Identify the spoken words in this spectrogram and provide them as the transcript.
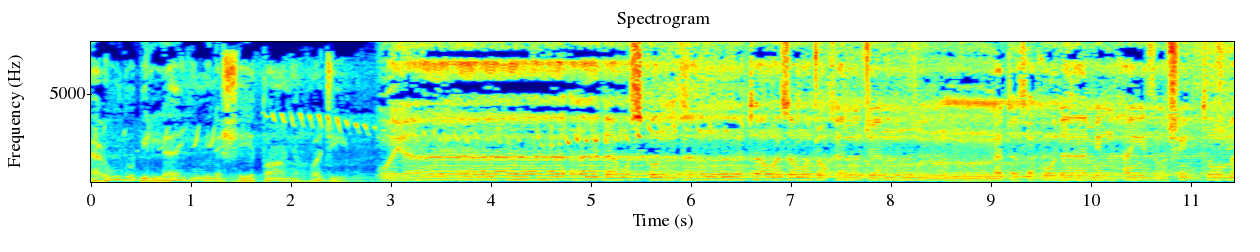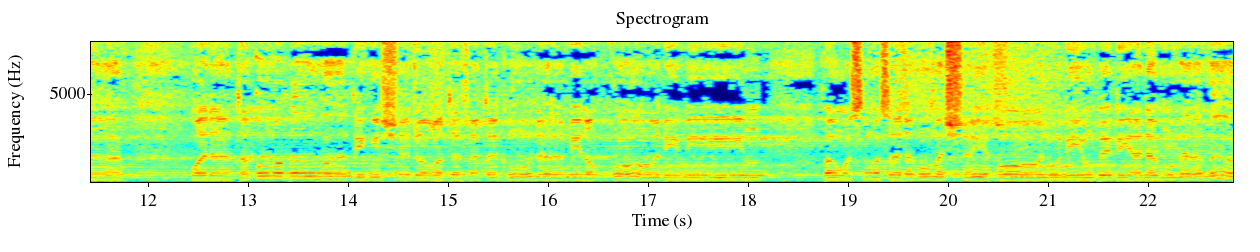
أعوذ بالله من الشيطان الرجيم. ويا آدم اسكن أنت وزوجك الجنة فكلا من حيث شئتما ولا تقربا هذه الشجرة فتكونا من الظالمين. فوسوس لهما الشيطان ليبدي لهما ما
